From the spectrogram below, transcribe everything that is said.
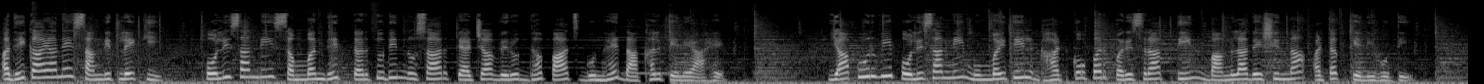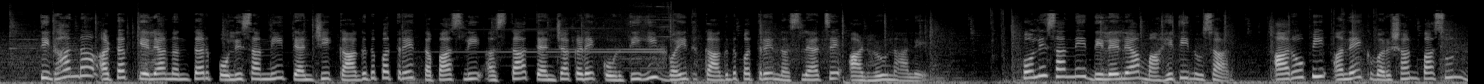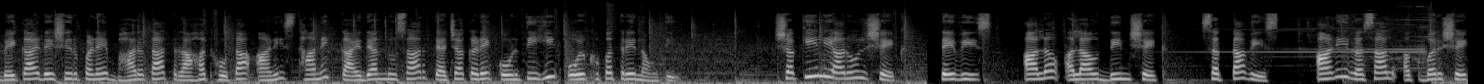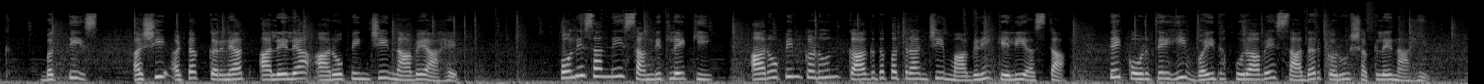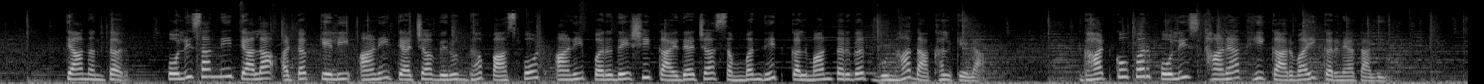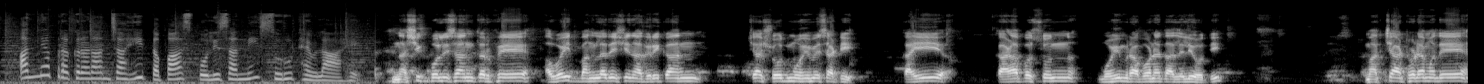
अधिकाऱ्याने सांगितले की पोलिसांनी संबंधित तरतुदींनुसार त्याच्या विरुद्ध पाच गुन्हे दाखल केले आहे. यापूर्वी पोलिसांनी मुंबईतील घाटकोपर परिसरात तीन बांगलादेशींना अटक केली होती. तिघांना अटक केल्यानंतर पोलिसांनी त्यांची कागदपत्रे तपासली असता त्यांच्याकडे कोणतीही वैध कागदपत्रे नसल्याचे आढळून आले. पोलिसांनी दिलेल्या माहितीनुसार आरोपी अनेक वर्षांपासून बेकायदेशीरपणे भारतात राहत होता आणि स्थानिक कायद्यांनुसार त्याच्याकडे कोणतीही ओळखपत्रे नव्हती. शकील यारुल शेख तेवीस आलं अलाउद्दीन शेख सत्तावीस आणि रसाल अकबर शेख बत्तीस अशी अटक करण्यात आलेल्या आरोपींची नावे आहेत. पोलिसांनी सांगितले की आरोपींकडून कागदपत्रांची मागणी केली असता ते कोणतेही वैध पुरावे सादर करू शकले नाही. त्यानंतर पोलिसांनी त्याला अटक केली आणि त्याच्या विरुद्ध पासपोर्ट आणि परदेशी कायद्याच्या संबंधित कलमांतर्गत गुन्हा दाखल केला. घाटकोपर पोलीस ठाण्यात ही कारवाई करण्यात आली. अन्य प्रकरणांचाही तपास पोलिसांनी सुरू ठेवला आहे. नाशिक पोलिसांतर्फे अवैध बांगलादेशी नागरिकांच्या शोध मोहिमेसाठी काही काळापासून मोहीम राबवण्यात आलेली होती. मागच्या आठवड्यामध्ये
